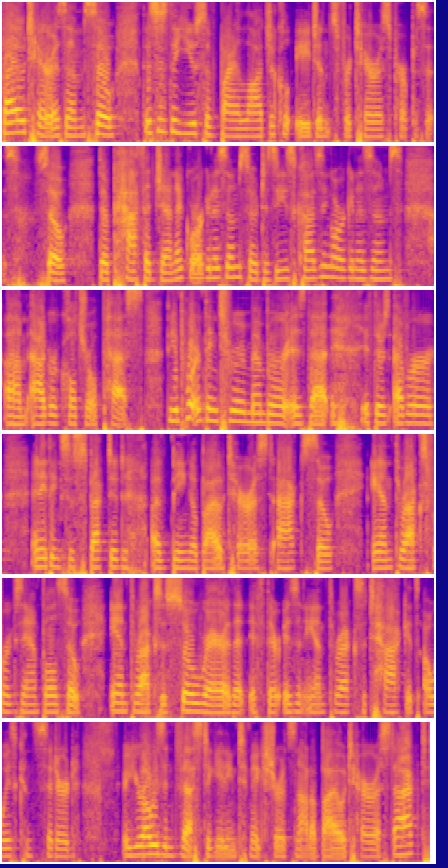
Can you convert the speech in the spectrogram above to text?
bioterrorism, so this is the use of biological agents for terrorist purposes. So they're pathogenic organisms, so disease-causing organisms, um, agricultural pests. The important thing to remember is that if there's ever anything suspected of being a bioterrorist act, so anthrax, for example, so anthrax is so rare that if there is an anthrax attack, it's always considered, or you're always investigating to make sure it's not a bioterrorist act.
